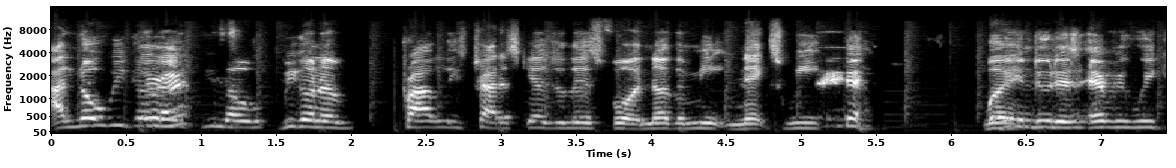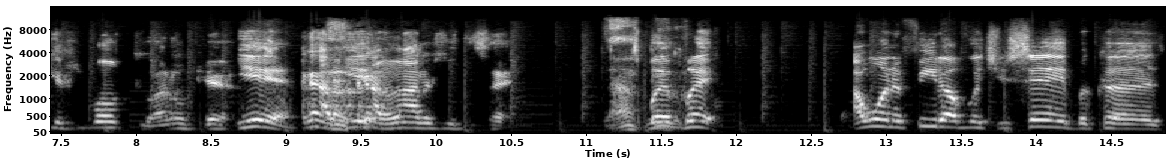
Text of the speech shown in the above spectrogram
I know we're gonna, right. you know, we're gonna probably try to schedule this for another meeting next week. But we can do this every week if you want to. I don't care. Yeah, I got, a, yeah. I got a lot of shit to say. That's but but I want to feed off what you said because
